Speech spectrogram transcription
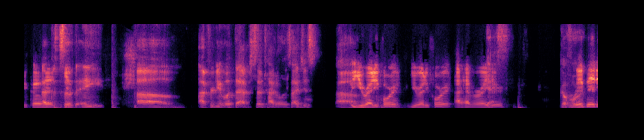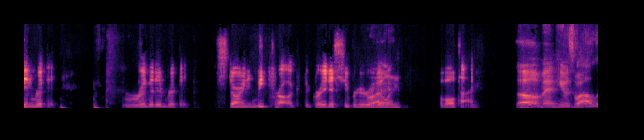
Episode yeah. eight. Um, I forget what the episode title is. I just. Um, Are you ready for it? You ready for it? I have it right yes. here. Go for Ribbit it. and Rip It. Ribbit and Rip It, starring Leapfrog, the greatest superhero right. villain of all time. Oh man, he was wild.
